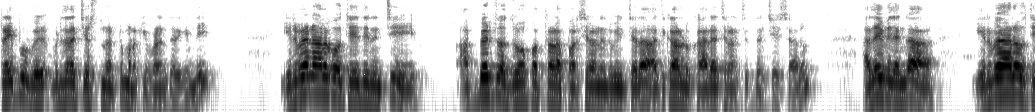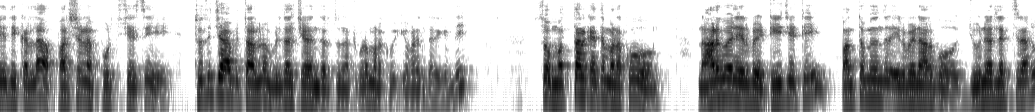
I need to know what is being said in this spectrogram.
ట్రైబు వి- విడుదల చేస్తున్నట్టు మనకు ఇవ్వడం జరిగింది. ఇరవై నాలుగవ తేదీ నుంచి అభ్యర్థుల ధృవపత్రాల పరిశీలన నిర్వహించేలా అధికారులు కార్యాచరణ సిద్ధం చేశారు. అదేవిధంగా ఇరవై ఆరవ తేదీ కల్లా పరిశీలన పూర్తి చేసి తుది జాబితాలను విడుదల చేయడం జరుగుతున్నట్టు కూడా మనకు ఇవ్వడం జరిగింది. సో మొత్తానికైతే మనకు నాలుగు వేల ఇరవై టీజీటీ పంతొమ్మిది వందల ఇరవై నాలుగు జూనియర్ లెక్చరర్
